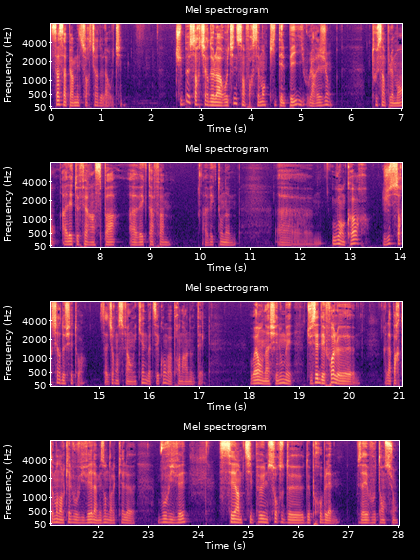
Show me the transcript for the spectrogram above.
Ça, ça permet de sortir de la routine. Tu peux sortir de la routine sans forcément quitter le pays ou la région. Tout simplement, aller te faire un spa avec ta femme, avec ton homme. Euh, ou encore, juste sortir de chez toi. C'est-à-dire, on se fait un week-end, bah tu sais quoi, on va prendre un hôtel. Ouais, on a chez nous, mais tu sais, des fois, l'appartement dans lequel vous vivez, la maison dans laquelle euh, vous vivez, c'est un petit peu une source de, de problèmes vous avez vos tensions.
